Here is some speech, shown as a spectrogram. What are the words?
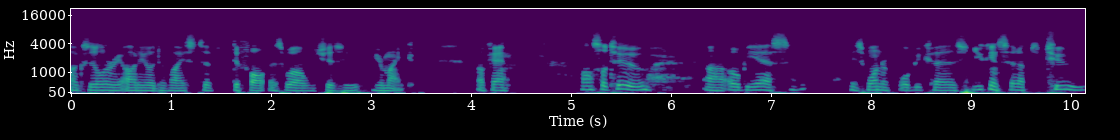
auxiliary audio device to default as well which is your mic. Okay. Also too uh, OBS is wonderful because you can set up to two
